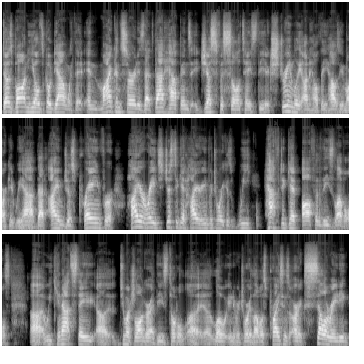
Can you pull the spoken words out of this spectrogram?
does bond yields go down with it? And my concern is that that happens, it just facilitates the extremely unhealthy housing market we have. That I am just praying for higher rates just to get higher inventory because we have to get off of these levels. Uh, we cannot stay uh, too much longer at these total uh, uh low inventory levels. Prices are accelerating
